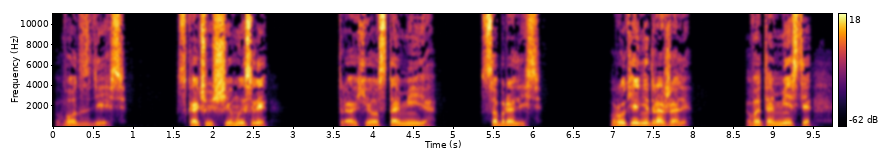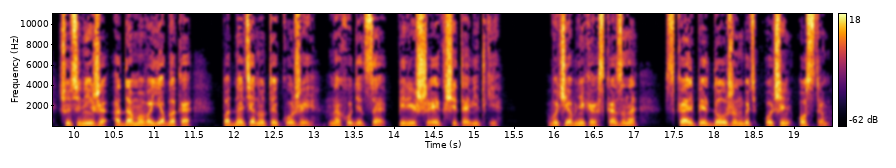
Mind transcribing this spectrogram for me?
вот здесь. Скачущие мысли — трахеостомия — собрались. Руки не дрожали. В этом месте, чуть ниже Адамова яблока, под натянутой кожей находится перешеек щитовидки. В учебниках сказано, скальпель должен быть очень острым,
